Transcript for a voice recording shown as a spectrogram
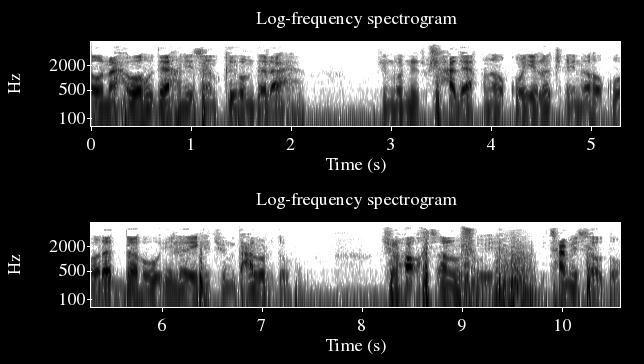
أو نحوه داخني سنقيهم دلح جنگو نتش حداقنا قوي لجقنا ورده إليه جنگ دعلردو شن حقص أنلو شوي. يتحمي سلدو.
